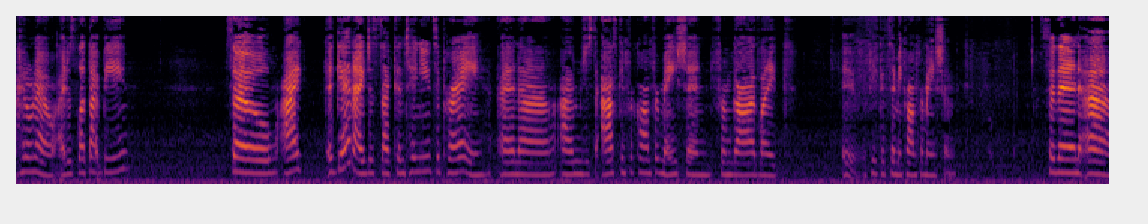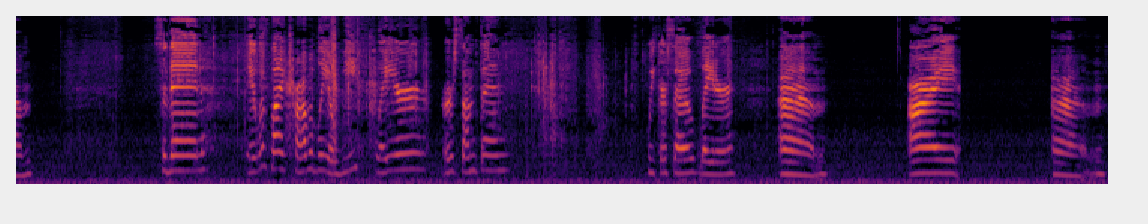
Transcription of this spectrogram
I don't know. I just let that be so I, again, I just, I continue to pray and, uh, I'm just asking for confirmation from God, like if, if he could send me confirmation. So then, um, so then it was like probably a week later or something, week or so later, um, I, um,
